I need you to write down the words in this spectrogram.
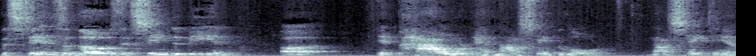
The sins of those that seem to be in, uh, empowered have not escaped the Lord, not escaped him.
